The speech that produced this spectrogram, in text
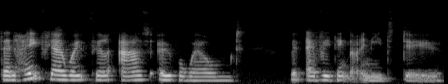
then hopefully I won't feel as overwhelmed with everything that I need to do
